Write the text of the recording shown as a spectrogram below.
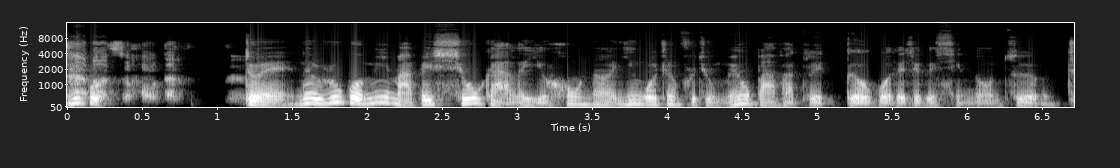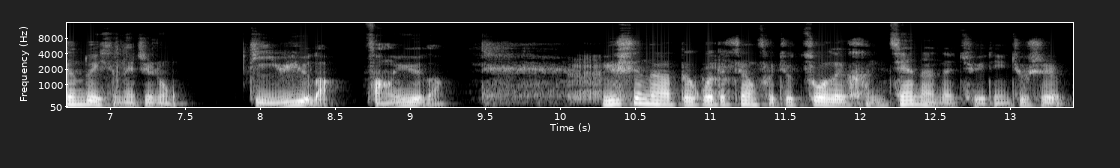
如果之后的，嗯，对，那如果密码被修改了以后呢，英国政府就没有办法对德国的这个行动做针对性的这种抵御了、防御了。于是呢，德国的政府就做了很艰难的决定，就是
